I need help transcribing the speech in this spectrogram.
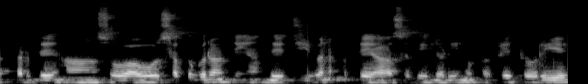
ਕਰਦੇ ਹਾਂ, ਸੋ ਆਓ ਸਤਿਗੁਰਾਂ ਦੀਆਂ ਦੇ ਜੀਵਨ ਅਤੇ ਆਸ ਦੀ ਲੜੀ ਨੂੰ ਅੱਗੇ ਤੋਰੀਏ।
